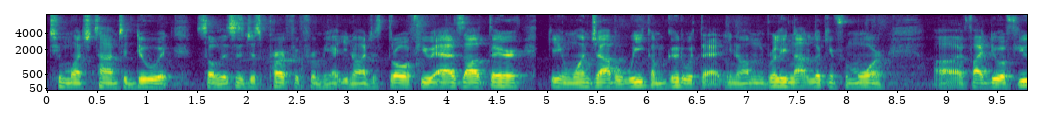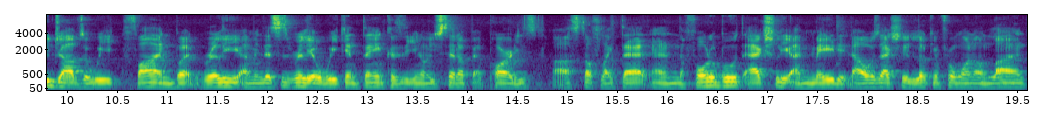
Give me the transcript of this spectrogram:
too much time to do it. So this is just perfect for me. You know, I just throw a few ads out there, getting one job a week. I'm good with that. You know, I'm really not looking for more. Uh, if I do a few jobs a week, fine. But really, I mean, this is really a weekend thing because you know you set up at parties, uh, stuff like that. And the photo booth, actually, I made it. I was actually looking for one online,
